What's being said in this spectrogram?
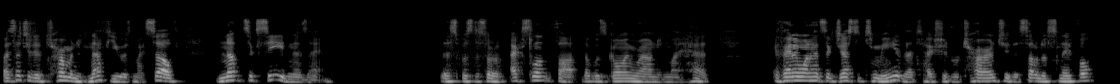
by such a determined nephew as myself, not succeed in his aim? This was the sort of excellent thought that was going round in my head. If anyone had suggested to me that I should return to the summit of Snæfell,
